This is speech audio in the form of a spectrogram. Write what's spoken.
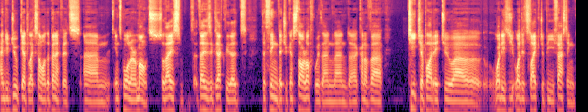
and you do get like some of the benefits um, in smaller amounts. So that is that is exactly that the thing that you can start off with and and uh, kind of uh, teach your body to uh, what is what it's like to be fasting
